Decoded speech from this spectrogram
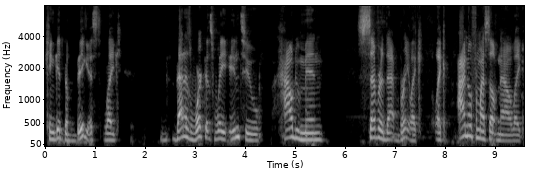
can get the biggest, like that has worked its way into how do men sever that break like like i know for myself now like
